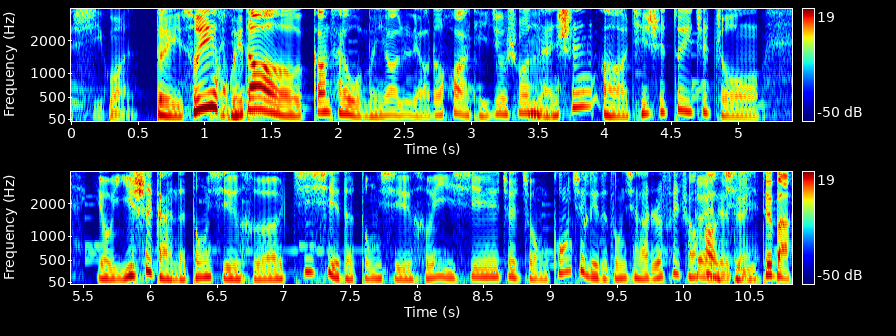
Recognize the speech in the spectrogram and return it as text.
习惯。对，所以回到刚才我们要聊的话题，就是说嗯男生啊，其实对这种有仪式感的东西和机械的东西和一些这种工具类的东西还是非常好奇，对对对对吧？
